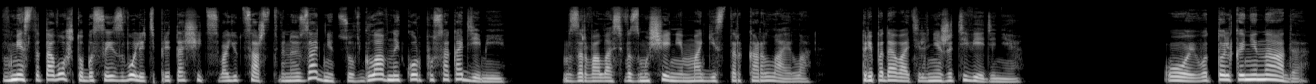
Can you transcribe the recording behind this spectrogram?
вместо того, чтобы соизволить притащить свою царственную задницу в главный корпус Академии. Взорвалась возмущением магистр Карлайла, преподаватель нежитеведения. «Ой, вот только не надо!»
